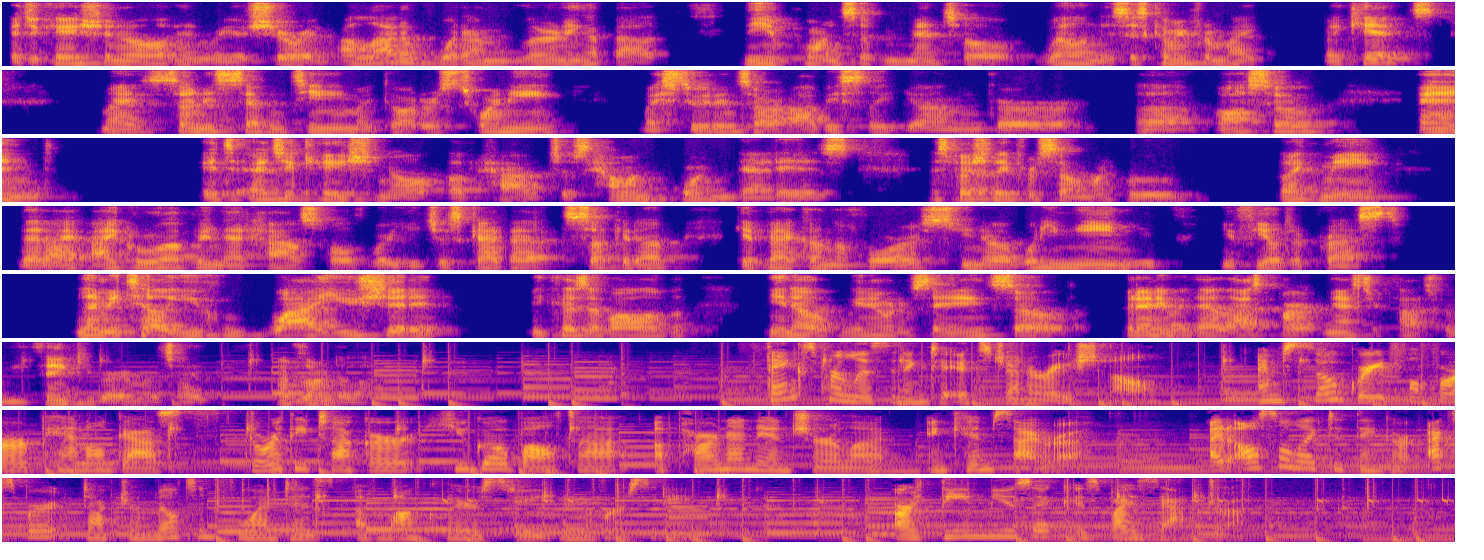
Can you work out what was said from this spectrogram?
educational and reassuring. A lot of what I'm learning about the importance of mental wellness is coming from my my kids. My son is 17, my daughter's 20. My students are obviously younger uh, also, and it's educational of how just how important that is, especially for someone who, like me, that I, I grew up in that household where you just gotta suck it up, get back on the horse. You know, what do you mean you you feel depressed? let me tell you why you shouldn't because of all of you know you know what i'm saying so but anyway that last part masterclass for me. Thank you very much. I, i've learned a lot. Thanks for listening to it's generational. I'm so grateful for our panel guests dorothy tucker hugo balta aparna nancherla and kim saira. I'd also like to thank our expert dr milton fuentes of montclair state university. Our theme music is by zaptra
